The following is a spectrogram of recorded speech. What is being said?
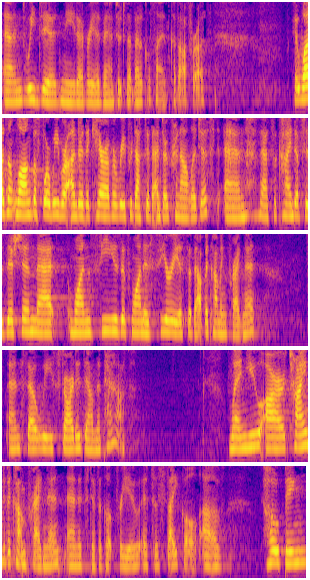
And we did need every advantage that medical science could offer us. It wasn't long before we were under the care of a reproductive endocrinologist, and that's the kind of physician that one sees if one is serious about becoming pregnant. And so we started down the path. When you are trying to become pregnant and it's difficult for you, it's a cycle of hoping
